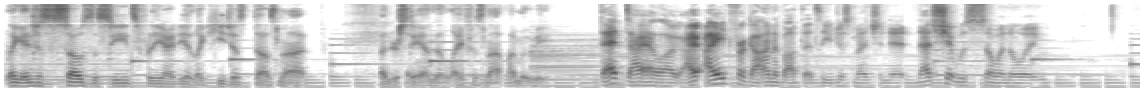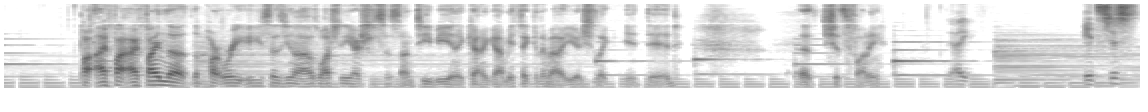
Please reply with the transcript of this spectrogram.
Like it just sows the seeds for the idea, like he just does not understand that life is not my movie. That dialogue, I, I had forgotten about that till you just mentioned it. That shit was so annoying. Pa- I, fi- I find the the part where he, he says, you know, I was watching The Exorcist on TV and it kind of got me thinking about you, and she's like, it did. That shit's funny. Like, it's just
